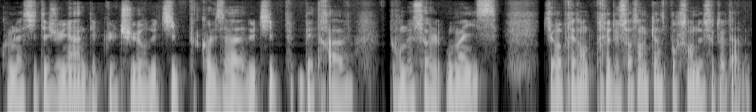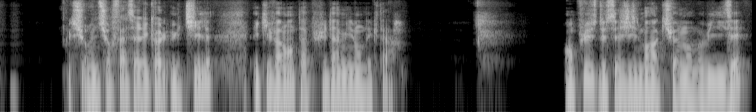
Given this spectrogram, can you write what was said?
comme l'a cité Julien, des cultures de type colza, de type betterave, tournesol ou maïs, qui représentent près de 75% de ce total, sur une surface agricole utile équivalente à plus d'un million d'hectares. En plus de ces gisements actuellement mobilisés,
